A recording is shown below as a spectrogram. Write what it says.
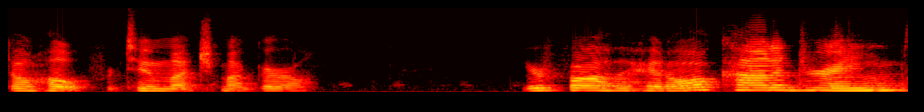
Don't hope for too much, my girl. Your father had all kind of dreams.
